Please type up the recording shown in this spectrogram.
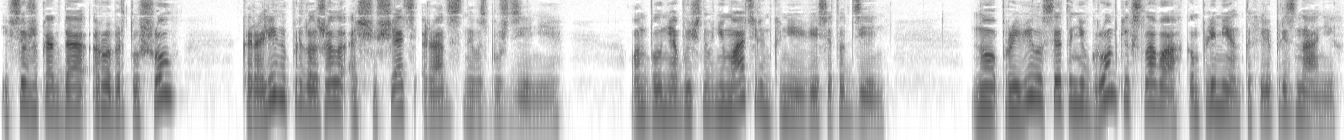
И все же, когда Роберт ушел, Каролина продолжала ощущать радостное возбуждение. Он был необычно внимателен к ней весь этот день, но проявилось это не в громких словах, комплиментах или признаниях,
